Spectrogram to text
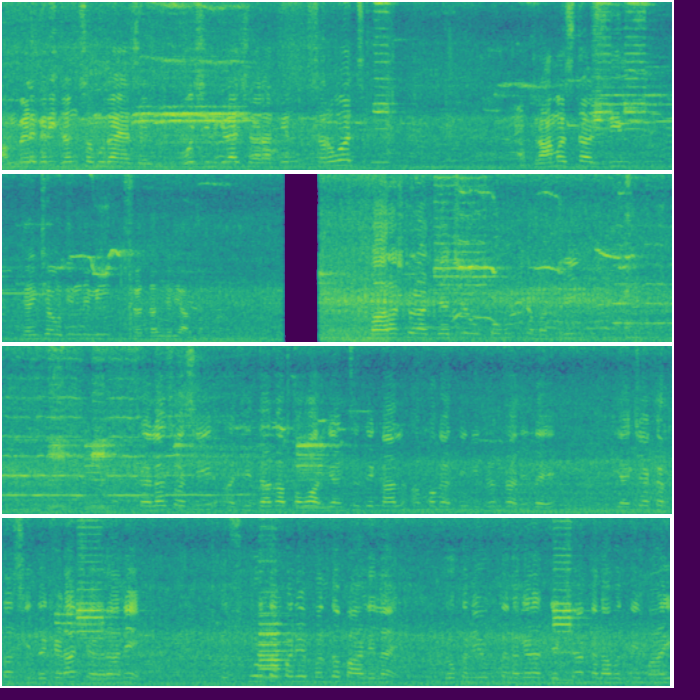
आंबेडकरी जनसमुदाय असेल व शिंदखेडा शहरातील सर्वच ग्रामस्थ असतील त्यांच्या वतीने मी श्रद्धांजली अर्पण करतो. महाराष्ट्र राज्याचे उपमुख्यमंत्री कैलासवासी अजितदादा पवार यांचं जे काल अपघाती निधन झालेलं आहे याच्याकरता सिंदखेडा शहराने उत्स्फूर्तपणे बंद पाळलेला आहे. लोकनियुक्त नगराध्यक्षा कलावती माळी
